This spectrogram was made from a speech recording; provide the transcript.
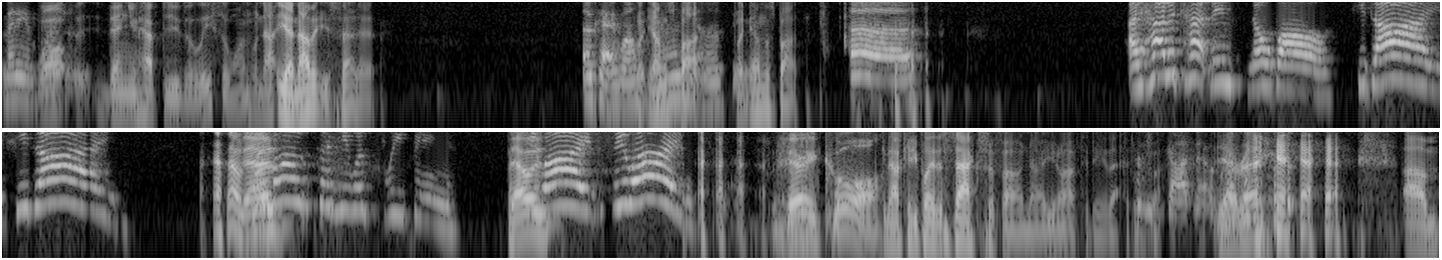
many impressions. Well, impressions. then you have to do the Lisa one. Well, now, yeah, now that you said it, okay, well, put you on the spot. yeah, let's see. Put you on the spot. Uh, I had a cat named Snowball. He died. He died. that was My good. mom said he was sleeping. That she was lied. She lied. very cool. Now, can you play the saxophone? No, you don't have to do that. You're fine. God no. Yeah, right. um,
